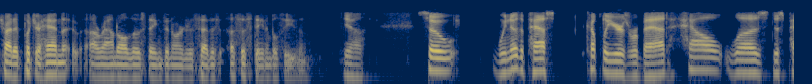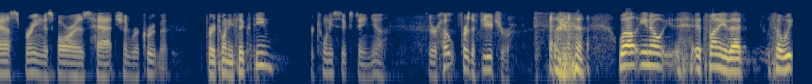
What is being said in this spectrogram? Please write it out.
try to put your hand around all those things in order to set a, a sustainable season. Yeah. So we know the past couple of years were bad. How was this past spring as far as hatch and recruitment? For 2016? For 2016, yeah. Is there hope for the future? well, you know, it's funny that so we,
